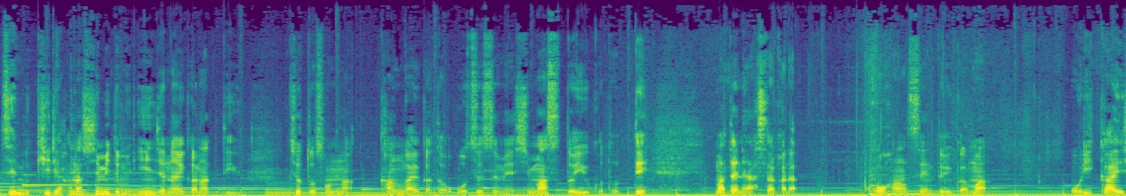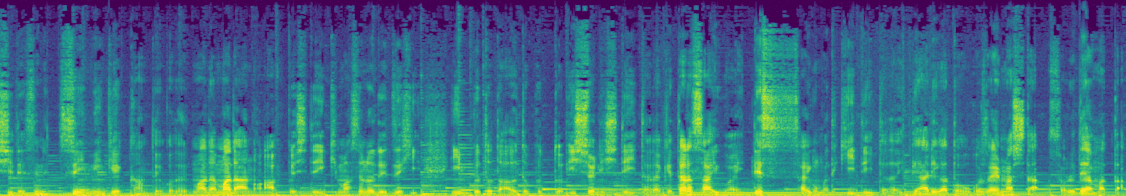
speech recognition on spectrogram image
全部切り離してみてもいいんじゃないかなっていうちょっとそんな考え方をおすすめしますということでまたね明日から後半戦というかまあ折り返しですね。睡眠月間ということでまだまだあのアップしていきますので是非インプットとアウトプット一緒にしていただけたら幸いです。最後まで聞いていただいてありがとうございました。それではまた。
